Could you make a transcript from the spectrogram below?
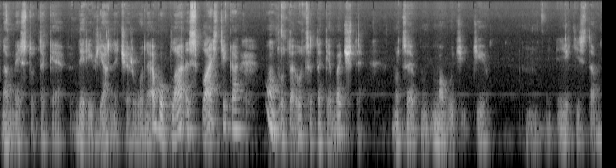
Намисто таке дерев'яне червоне. Або пла- з пластика. Ну, оце таке, бачите? Ну, це, мабуть, ті якісь там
